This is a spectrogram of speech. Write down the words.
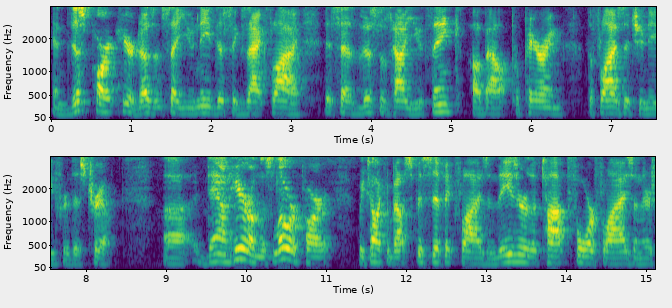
and this part here doesn't say you need this exact fly. It says this is how you think about preparing the flies that you need for this trip. Uh, down here on this lower part, we talk about specific flies, and these are the top four flies, and there's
